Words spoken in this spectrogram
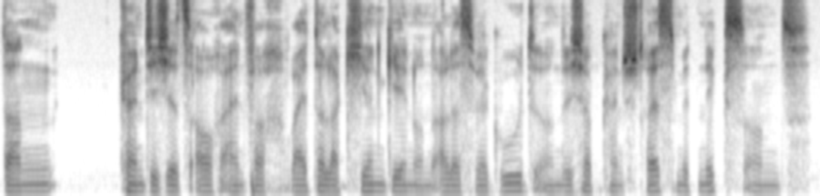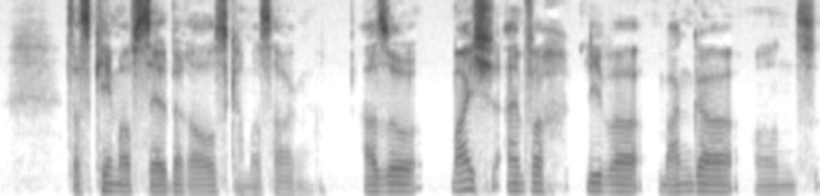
Dann könnte ich jetzt auch einfach weiter lackieren gehen und alles wäre gut und ich habe keinen Stress mit nix und das käme aufs selbe raus, kann man sagen. Also mache ich einfach lieber Manga und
